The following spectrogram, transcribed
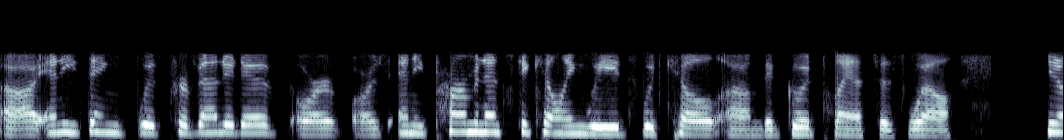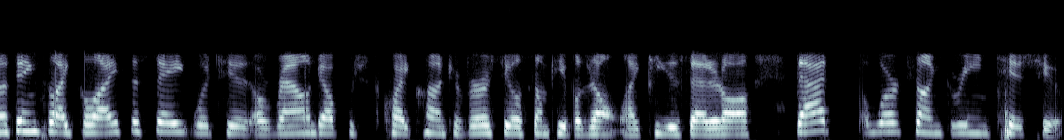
Uh, anything with preventative or, or any permanence to killing weeds would kill um, the good plants as well. You know, things like glyphosate, which is a Roundup, which is quite controversial. Some people don't like to use that at all. That works on green tissue.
